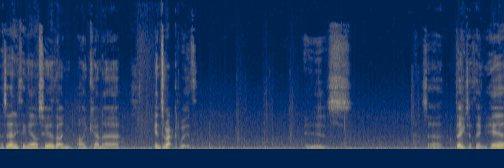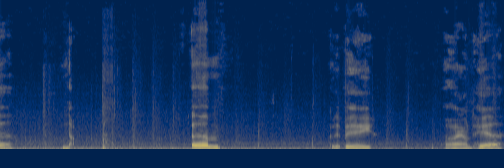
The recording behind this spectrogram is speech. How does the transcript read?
Is there anything else here that I, I can uh, interact with? Is is a data thing here? No. Um, could it be around here?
